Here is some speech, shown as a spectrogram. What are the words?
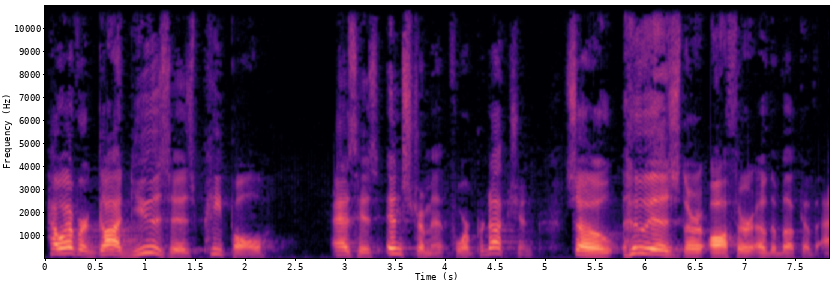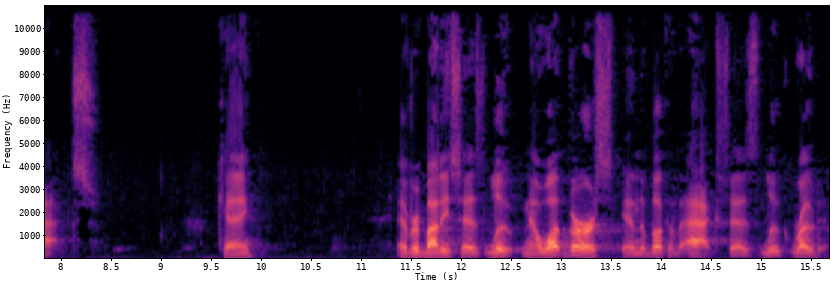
However, God uses people as his instrument for production. So, who is the author of the book of Acts? Okay. Everybody says Luke. Now, what verse in the book of Acts says Luke wrote it?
